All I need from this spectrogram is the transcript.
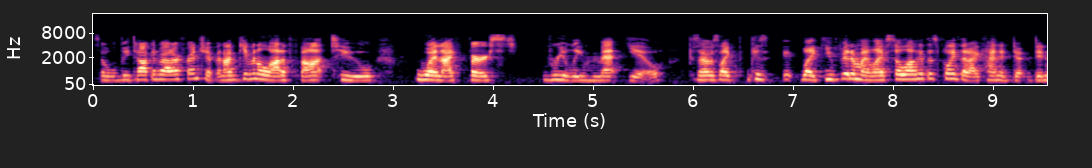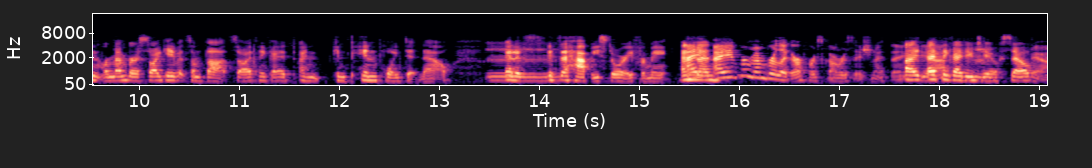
So, we'll be talking about our friendship. And I've given a lot of thought to when I first really met you because I was like, because like you've been in my life so long at this point that I kind of d- didn't remember, so I gave it some thought. So I think I, I can pinpoint it now, and it's Mm. it's a happy story for me. And I, then I remember like our first conversation. I think. I, I think I do Mhm. too. So, Yeah.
